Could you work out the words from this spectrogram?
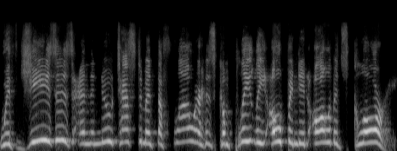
With Jesus and the New Testament, the flower has completely opened in all of its glory.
